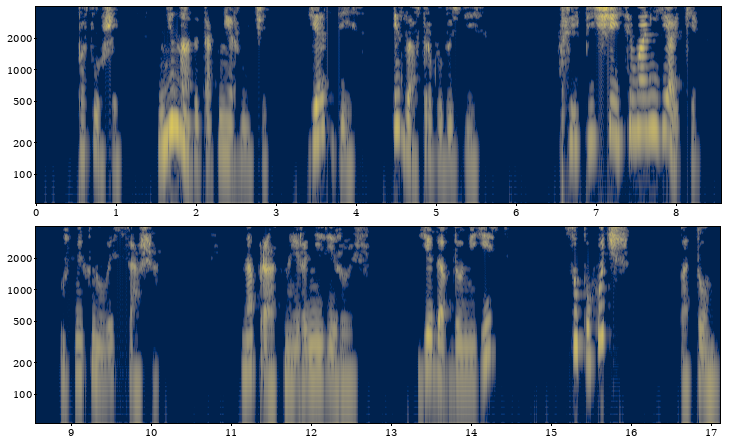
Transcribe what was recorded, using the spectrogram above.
— Послушай, не надо так нервничать. Я здесь и завтра буду здесь. — Трепещите, маньяки! — усмехнулась Саша. — Напрасно иронизируешь. Еда в доме есть? Супу хочешь? Потом.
